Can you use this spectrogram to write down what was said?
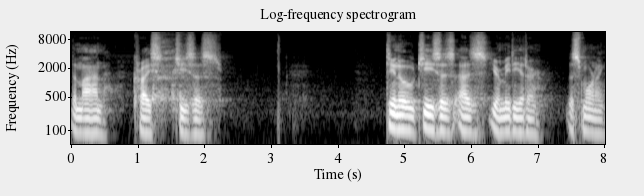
the man, Christ Jesus. Do you know Jesus as your mediator? this morning.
